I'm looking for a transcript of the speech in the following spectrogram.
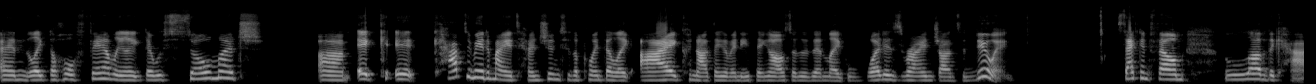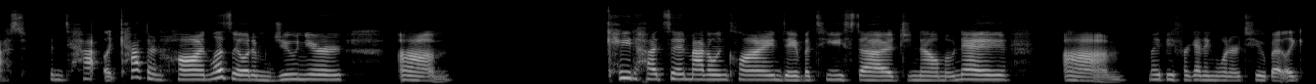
and like the whole family like there was so much um it it captivated my attention to the point that like I could not think of anything else other than like what is Rian Johnson doing second film love the cast fantastic like Kathryn Hahn Leslie Odom Jr um Kate Hudson, Madelyn Cline, Dave Bautista, Janelle Monáe. Um, might be forgetting one or two, but like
